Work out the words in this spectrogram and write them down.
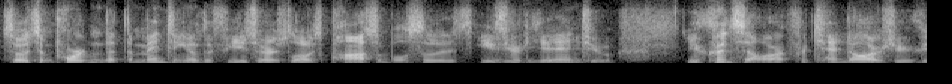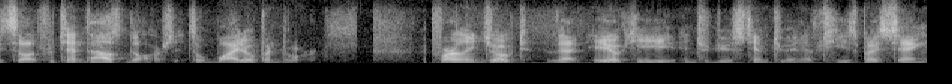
So it's important that the minting of the fees are as low as possible so that it's easier to get into. You could sell art for $10 or you could sell it for $10,000. It's a wide open door. McFarlane joked that Aoki introduced him to NFTs by saying,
